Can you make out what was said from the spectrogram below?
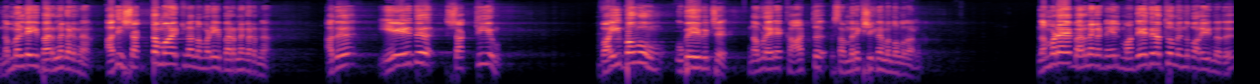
നമ്മളുടെ ഈ ഭരണഘടന അതിശക്തമായിട്ടുള്ള നമ്മുടെ ഈ ഭരണഘടന അത് ഏത് ശക്തിയും വൈഭവവും ഉപയോഗിച്ച് നമ്മളതിനെ കാത്ത് സംരക്ഷിക്കണം എന്നുള്ളതാണ്. നമ്മുടെ ഭരണഘടനയിൽ മതേതരത്വം എന്ന് പറയുന്നത്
